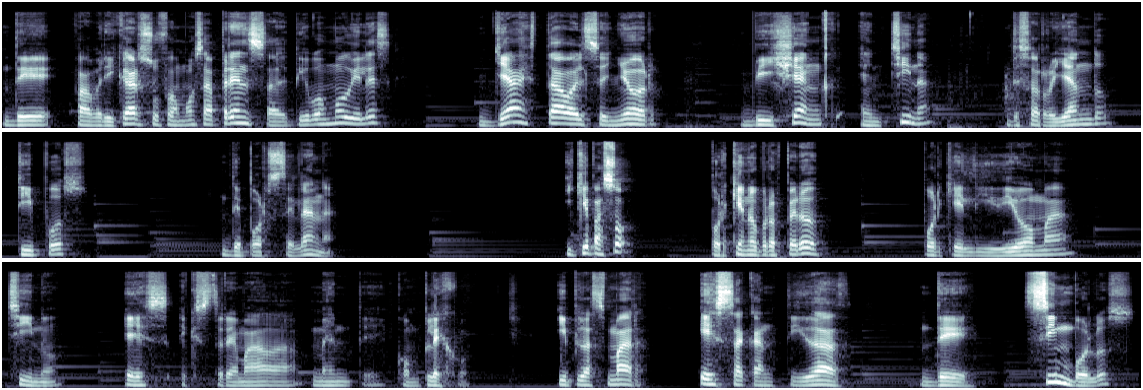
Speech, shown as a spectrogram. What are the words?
de fabricar su famosa prensa de tipos móviles, ya estaba el señor Bisheng en China desarrollando tipos de porcelana. ¿Y qué pasó? ¿Por qué no prosperó? Porque el idioma chino es extremadamente complejo. Y plasmar esa cantidad de símbolos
